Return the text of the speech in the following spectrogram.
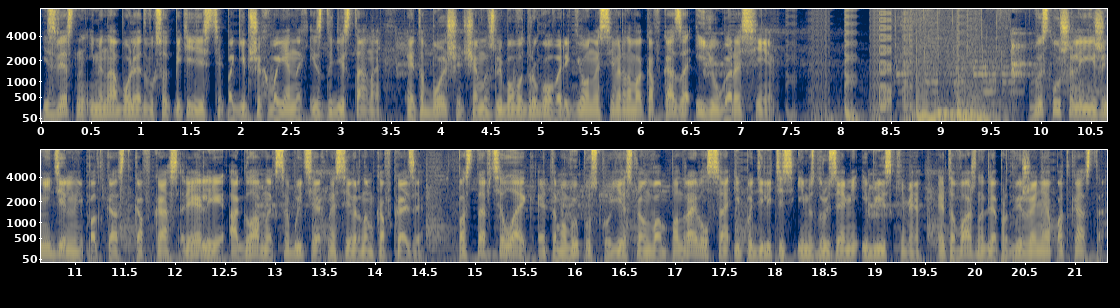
известны имена более 250 погибших военных из Дагестана. Это больше, чем из любого другого региона Северного Кавказа и Юга России. Вы слушали еженедельный подкаст «Кавказ. Реалии» о главных событиях на Северном Кавказе. Поставьте лайк этому выпуску, если он вам понравился, и поделитесь им с друзьями и близкими. Это важно для продвижения подкаста.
